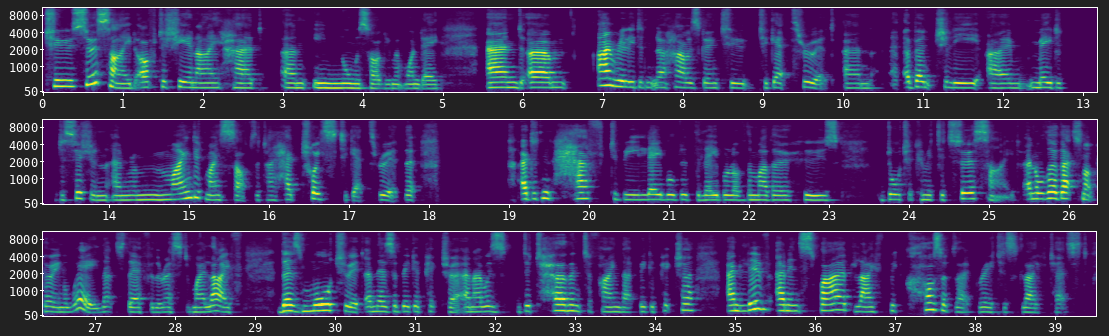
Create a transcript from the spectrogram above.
to suicide after she and I had an enormous argument one day. And um, I really didn't know how I was going to to get through it, and eventually I made a decision and reminded myself that I had choice to get through it. That I didn't have to be labeled with the label of the mother who's daughter committed suicide. And although that's not going away, that's there for the rest of my life, there's more to it and there's a bigger picture. And I was determined to find that bigger picture and live an inspired life because of that greatest life test.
